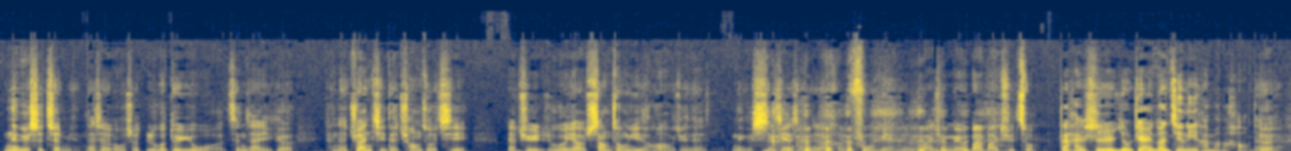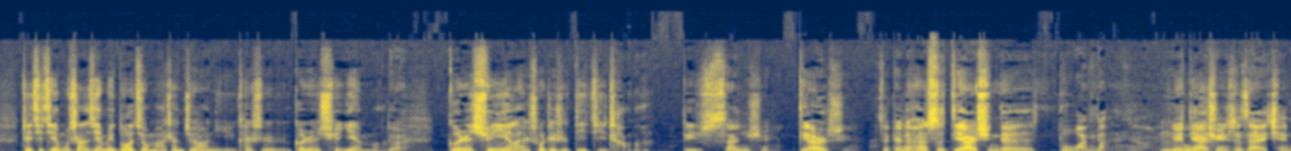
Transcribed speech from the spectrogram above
那个是正面。但是我说，如果对于我正在一个。可能专辑的创作期要去，如果要上综艺的话，我觉得那个时间上就很负面，就完全没有办法去做。但还是有这样一段经历，还蛮好的。对，这期节目上线没多久，马上就要你开始个人巡演嘛？对，个人巡演来说，这是第几场啊？第三巡，第二巡，这感觉好像是第二巡的补完版，因为第二巡是在前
